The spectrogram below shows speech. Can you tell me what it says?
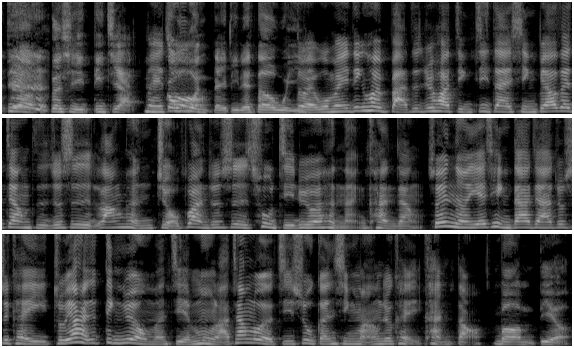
第二，这是低价，没错。对，我们一定会把这句话谨记在心，不要再这样子，就是浪很久，不然就是触及率会很难看。这样，所以。呢，也请大家就是可以，主要还是订阅我们节目啦，这样如果有急速更新，马上就可以看到。没错。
